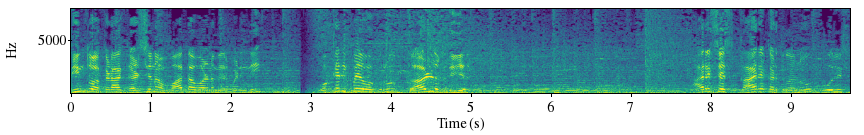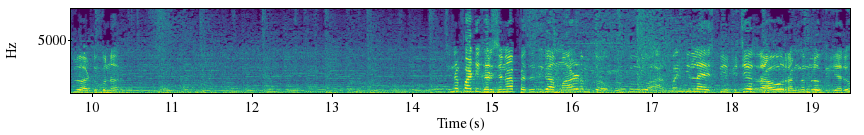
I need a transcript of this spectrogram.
దీంతో అక్కడ ఘర్షణ వాతావరణం ఏర్పడింది. ఒకరిపై ఒకరు దాడులకు దిగారు. ఆర్ఎస్ఎస్ కార్యకర్తలను పోలీసులు అడ్డుకున్నారు. చిన్నపాటి ఘర్షణ పెద్దదిగా మారడంతో గుంటూరు అర్బన్ జిల్లా ఎస్పీ విజయరావు రంగంలోకి దిగారు.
